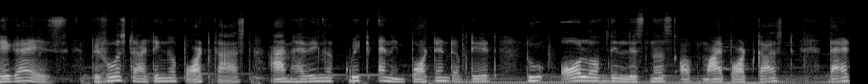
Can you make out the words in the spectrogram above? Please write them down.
Hey guys, before starting a podcast, I am having a quick and important update to all of the listeners of my podcast that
